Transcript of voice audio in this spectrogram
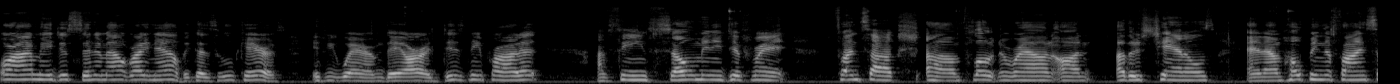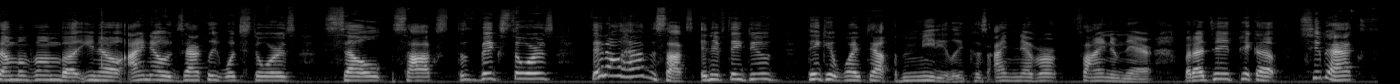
Or I may just send them out right now because who cares if you wear them. They are a Disney product. I've seen so many different fun socks um, floating around on others' channels, and I'm hoping to find some of them. But, you know, I know exactly what stores sell socks. Those big stores, they don't have the socks. And if they do, they get wiped out immediately because I never find them there. But I did pick up two packs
